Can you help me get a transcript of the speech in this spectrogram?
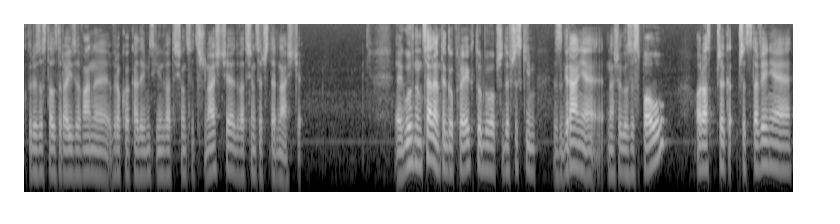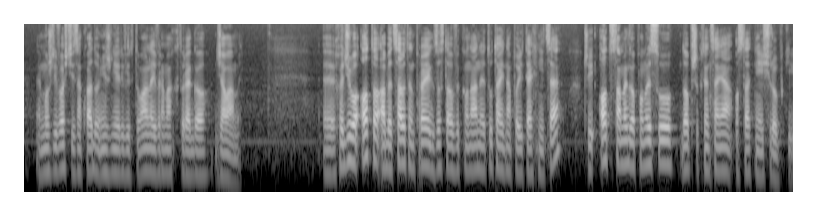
który został zrealizowany w roku akademickim 2013-2014. Głównym celem tego projektu było przede wszystkim zgranie naszego zespołu oraz przedstawienie możliwości Zakładu Inżynierii Wirtualnej, w ramach którego działamy. E, chodziło o to, aby cały ten projekt został wykonany tutaj na Politechnice, czyli od samego pomysłu do przykręcenia ostatniej śrubki.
